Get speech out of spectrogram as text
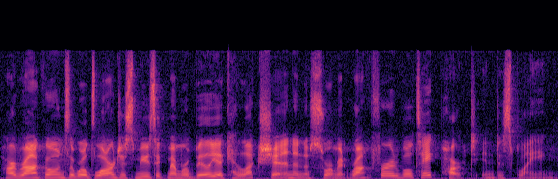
Hard Rock owns the world's largest music memorabilia collection. An assortment Rockford will take part in displaying.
